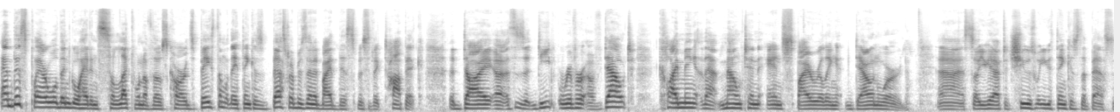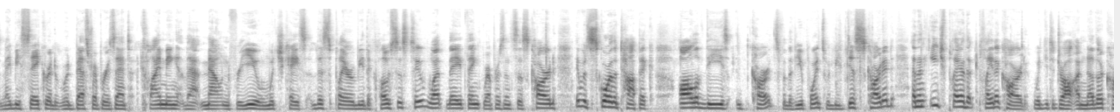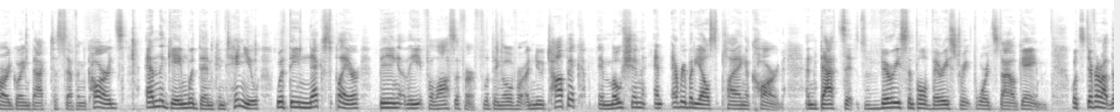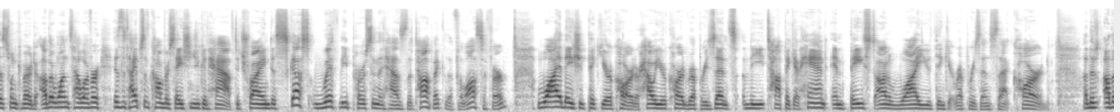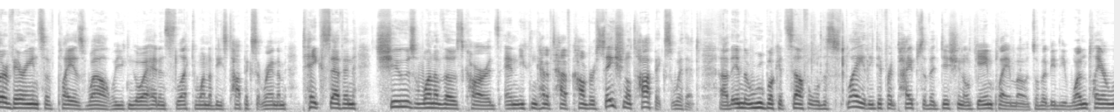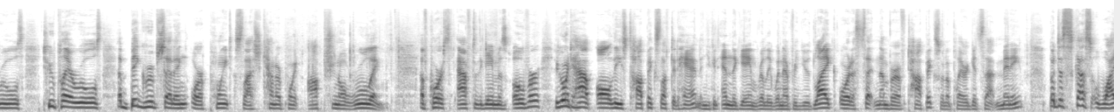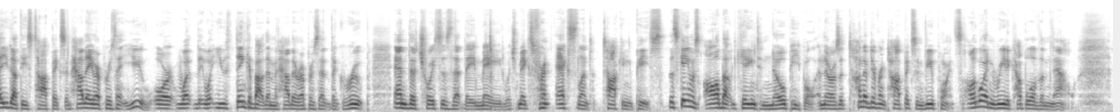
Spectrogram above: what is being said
And this player will then go ahead and select one of those cards based on what they think is best represented by this specific topic. Die, uh, this is a deep river of doubt, climbing that mountain and spiraling downward. Uh, so you have to choose what you think is the best. Maybe Sacred would best represent climbing that mountain for you, in which case this player would be the closest to what they think represents this card. They would score the topic. All of these cards for the viewpoints would be discarded, and then each player that played a card would get to draw another card going back to seven cards, and the game would then continue with the next player being the philosopher, flipping over a new topic, emotion, and everybody else playing a card. And that's it. It's a very simple, very straightforward style game. What's different about this one compared to other ones, however, is the types of conversations you can have to try and discuss with the person that has the topic, the philosopher, why they should pick your card or how your card represents the topic at hand and based on why you think it represents that card. Uh, there's other variants of play as well, where you can go ahead and select one of these topics at random, take seven, choose choose one of those cards and you can kind of have conversational topics with it. Uh, in the rulebook itself, it will display the different types of additional gameplay modes, whether it be the one-player rules, two-player rules, a big group setting, or point slash counterpoint optional ruling. Of course, after the game is over, you're going to have all these topics left at hand, and you can end the game really whenever you'd like, or at a set number of topics when a player gets that many. But discuss why you got these topics and how they represent you, or what, what you think about them and how they represent the group. And the choices that they made, which makes for an excellent talking piece. This game is all about getting to know people, and there is a ton of different topics and viewpoints. I'll go ahead and read a couple of them now.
